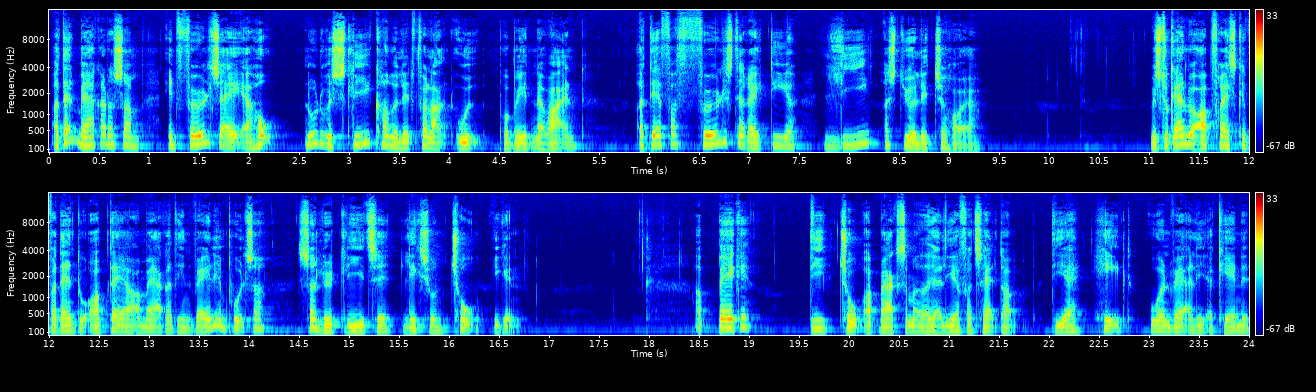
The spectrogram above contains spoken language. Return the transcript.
Og den mærker du som en følelse af, at hov, nu er du vist lige kommet lidt for langt ud på midten af vejen, og derfor føles det rigtigere lige at styre lidt til højre. Hvis du gerne vil opfriske, hvordan du opdager og mærker dine vaneimpulser, så lyt lige til lektion 2 igen. Og begge de to opmærksomheder, jeg lige har fortalt om, de er helt uundværlige at kende,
